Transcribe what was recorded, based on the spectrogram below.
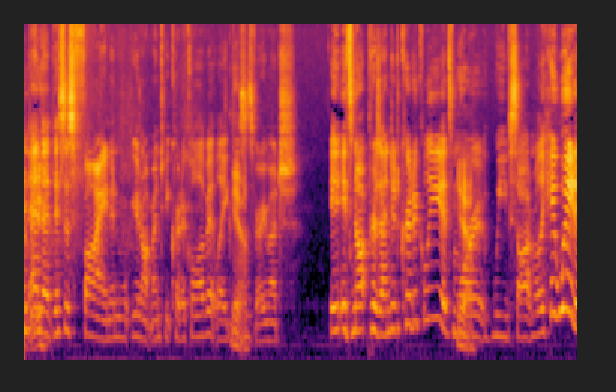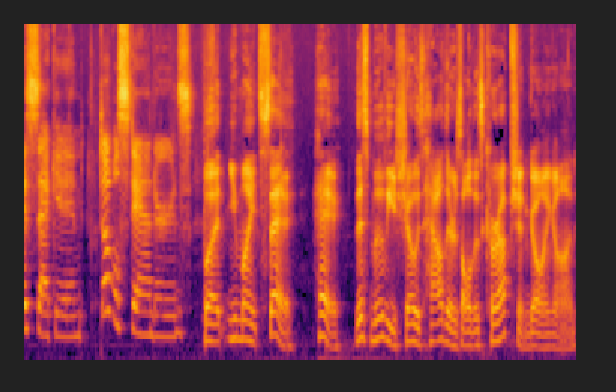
and, and that this is fine and you're not meant to be critical of it like this is very much it, it's not presented critically it's more Yeah. we saw it and we're like hey wait a second double standards But you might say, hey, this movie shows how there's all this corruption going on.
